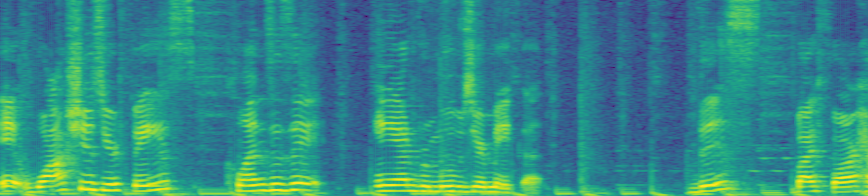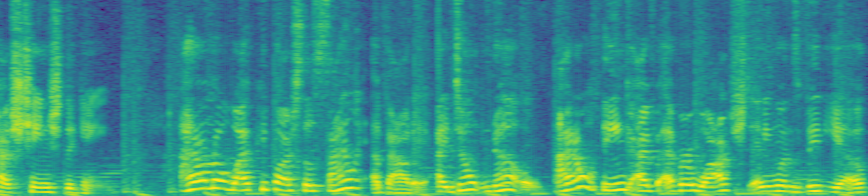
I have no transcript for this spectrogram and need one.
It washes your face, cleanses it, and removes your makeup. This by far has changed the game. I don't know why people are so silent about it. I don't know. I don't think I've ever watched anyone's video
